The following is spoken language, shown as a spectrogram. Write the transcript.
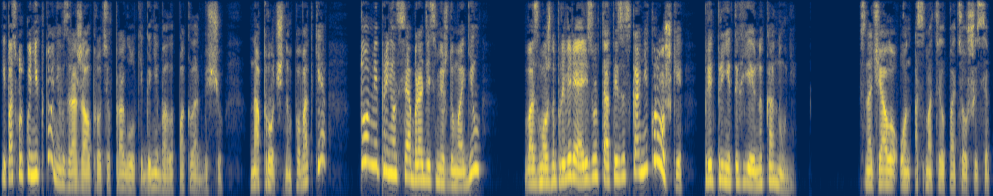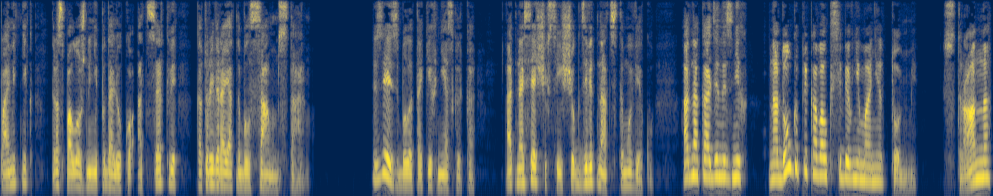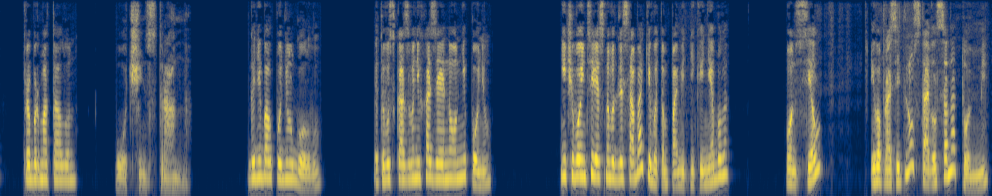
И поскольку никто не возражал против прогулки Ганнибала по кладбищу на прочном поводке, Томми принялся бродить между могил, возможно, проверяя результаты изысканий крошки, предпринятых ею накануне. Сначала он осмотрел потершийся памятник, расположенный неподалеку от церкви, который, вероятно, был самым старым. Здесь было таких несколько, относящихся еще к XIX веку, однако один из них надолго приковал к себе внимание Томми. «Странно», — пробормотал он, — «очень странно». Ганнибал поднял голову. Это высказывание хозяина он не понял. Ничего интересного для собаки в этом памятнике не было. Он сел и вопросительно уставился на Томми.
